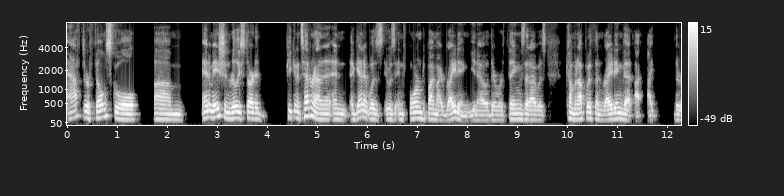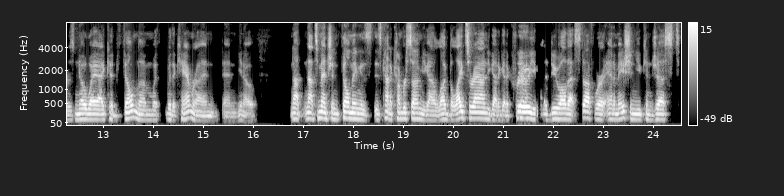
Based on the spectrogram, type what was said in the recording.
after film school, um, animation really started peeking its head around and, and again it was it was informed by my writing you know there were things that i was coming up with and writing that i, I there was no way i could film them with with a camera and and you know not not to mention filming is is kind of cumbersome. You got to lug the lights around you got to get a crew you got to do all that stuff where animation you can just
